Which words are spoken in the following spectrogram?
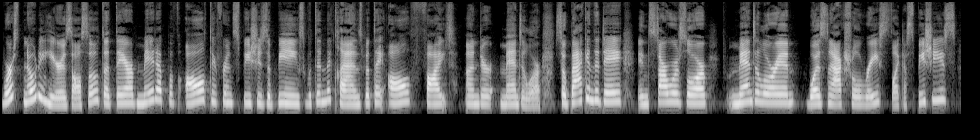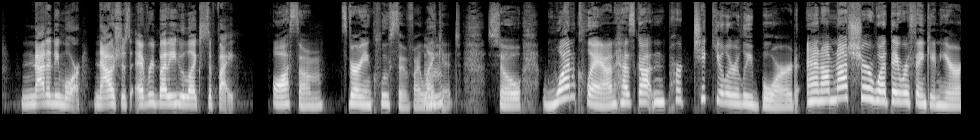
Worth noting here is also that they are made up of all different species of beings within the clans, but they all fight under Mandalore. So back in the day in Star Wars lore, Mandalorian was an actual race, like a species. Not anymore. Now it's just everybody who likes to fight. Awesome. It's very inclusive. I like Mhm. it. So, one clan has gotten particularly bored, and I'm not sure what they were thinking here,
